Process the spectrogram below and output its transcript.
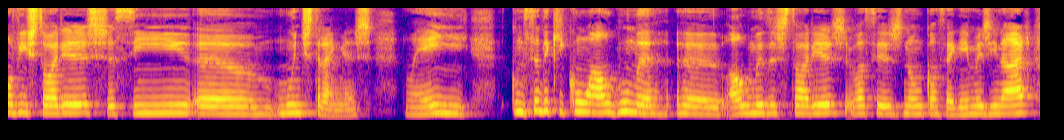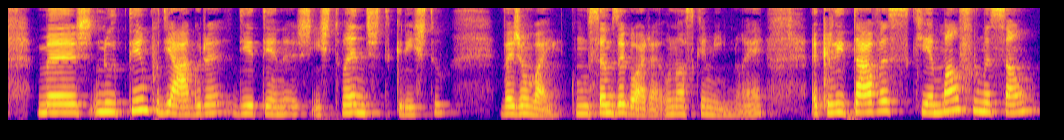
ouvir histórias assim uh, muito estranhas, não é? E começando aqui com alguma, uh, alguma das histórias, vocês não conseguem imaginar, mas no tempo de Ágora, de Atenas, isto antes de Cristo, vejam bem, começamos agora o nosso caminho, não é? Acreditava-se que a malformação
